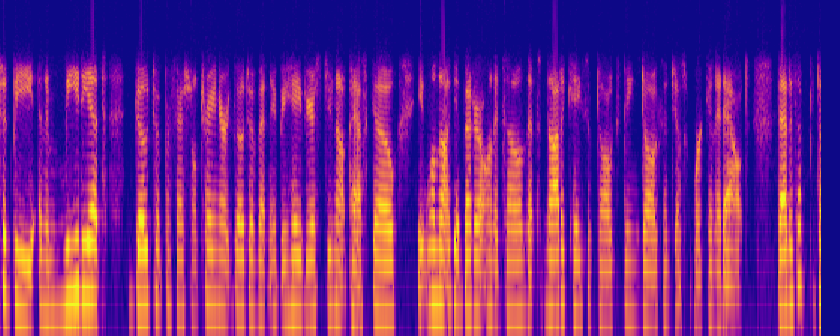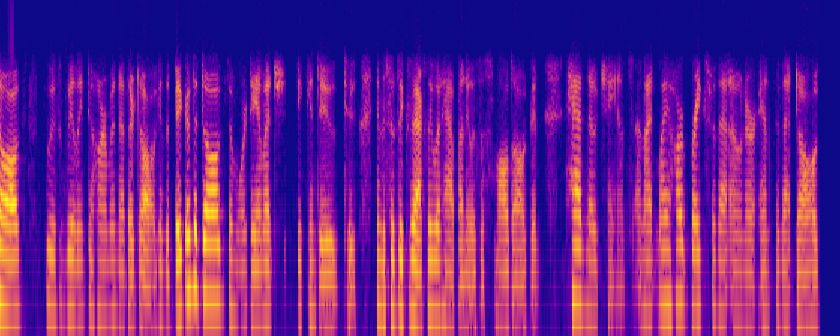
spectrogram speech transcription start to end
should be an immediate go to a professional trainer, go to a veterinary behaviorist. Do not pass go. It will not get better on its own. That's not a case of dogs being dogs and just working it out. That is a dog who is willing to harm another dog. And the bigger the dog, the more damage it can do to. And this is exactly what happened. It was a small dog that had no chance. And I, my heart breaks for that owner and for that dog.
